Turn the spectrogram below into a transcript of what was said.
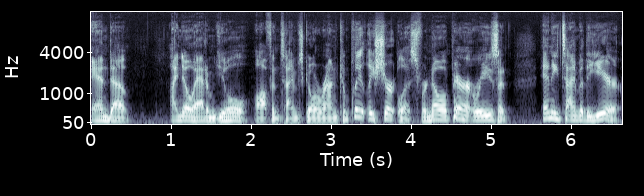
And uh, I know, Adam, you'll oftentimes go around completely shirtless for no apparent reason any time of the year.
